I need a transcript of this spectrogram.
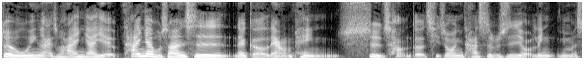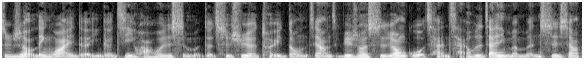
对无印来说，它应该也，它应该不算是那个良品市场的其中，它是不是有另你们是不是有另外的一个计划或者什么的持续的推动这样子？比如说使用国产材，或者在你们门市上，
